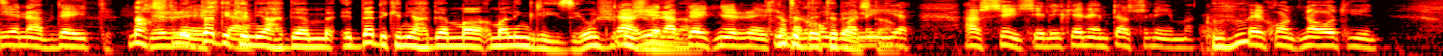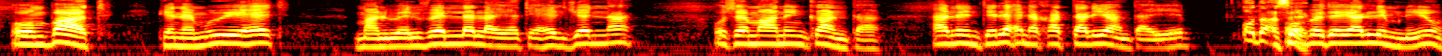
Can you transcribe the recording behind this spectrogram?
jena bdejt. Naħseb li d-dadi kien jaħdem, d-dadi kien jaħdem ma' l-Ingliżi, u x'ġa. Jena bdejt nirrex, inti bdejt nirrex. Assisi li kien hemm taslima, mhm. fej kont noqgħod jien. U mbagħad Kien hemm wieħed, Manuel Vella, la jagħtih il-ġenna, u semgħani nkanta. Qal inti leħnek għat-Taljan tajjeb. U daqshekk. U beda jgħallimni hu.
